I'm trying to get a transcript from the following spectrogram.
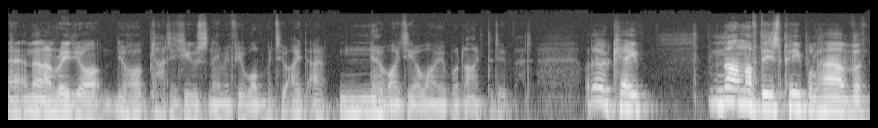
Uh, and then I'll read your your bloody username if you want me to. I, I have no idea why you would like to do that. But okay, none of these people have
